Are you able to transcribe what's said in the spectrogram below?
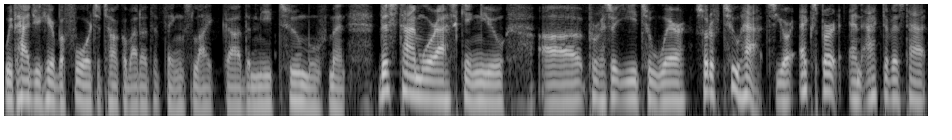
We've had you here before to talk about other things like uh, the Me Too movement. This time we're asking you, uh, Professor Yi, to wear sort of two hats, your expert and activist hat,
